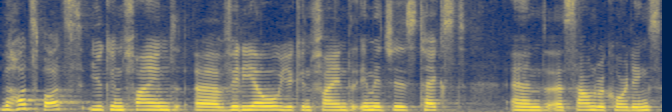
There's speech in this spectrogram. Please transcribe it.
the hotspots you can find uh, video, you can find images, text, and uh, sound recordings,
